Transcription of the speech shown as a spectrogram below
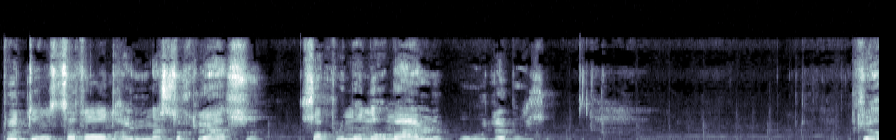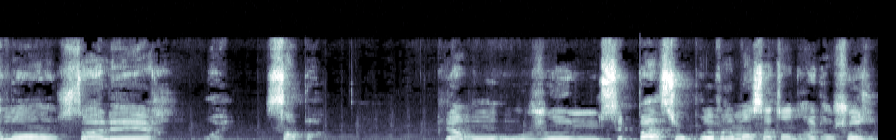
Peut-on s'attendre à une masterclass? Simplement normale ou de la bouse? Clairement, ça a l'air... Ouais, sympa. Clairement, je ne sais pas si on pourrait vraiment s'attendre à grand-chose.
